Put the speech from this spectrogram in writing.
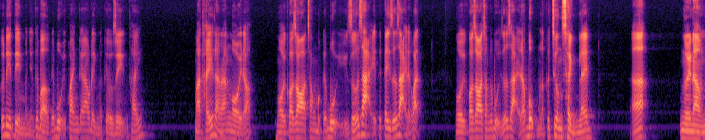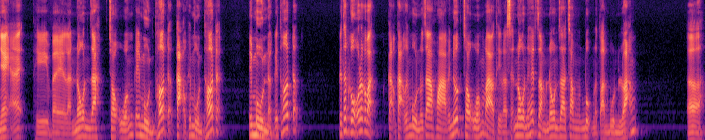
Cứ đi tìm ở những cái bờ, cái bụi quanh cái ao đình nó kiểu gì cũng thấy. Mà thấy là đang ngồi đó, ngồi co ro trong một cái bụi dứa dại, cái cây dứa dại đó các bạn. Ngồi co ro trong cái bụi dứa dại đó, bụng là cứ trương sình lên. Đó. Người nào nhẹ ấy thì về là nôn ra cho uống cái mùn thớt đó, cạo cái mùn thớt đó. cái mùn ở cái thớt đó cái thớt gỗ đó các bạn. Cạo cạo cái mùn nó ra hòa với nước cho uống vào thì là sẽ nôn hết ra mà nôn ra trong bụng là toàn bùn loãng. Ờ.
